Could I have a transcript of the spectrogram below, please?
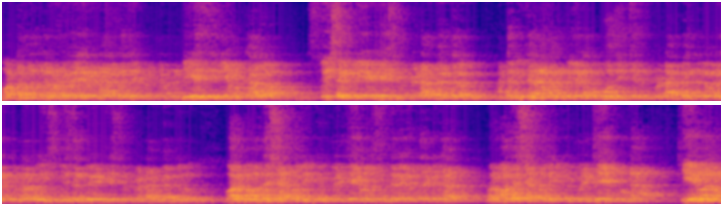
మొట్టమొదటి రెండు వేల ఇరవై నాలుగులో చేపట్టినటువంటి డిఎస్సి నియామకాల్లో స్పెషల్ బీఎడ్ చేసినటువంటి అభ్యర్థులకు అంటే వికలాంగ పిల్లలకు బోధించినటువంటి అభ్యర్థులు ఎవరైతే ఉన్నారో ఈ స్పెషల్ బీఎడ్ చేసినటువంటి అభ్యర్థులు వాళ్ళని వంద శాతం రిక్రూట్మెంట్ చేయవలసింది రేవంత్ రెడ్డి గారు. మరి వంద శాతం రిక్రూట్మెంట్ చేయకుండా కేవలం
